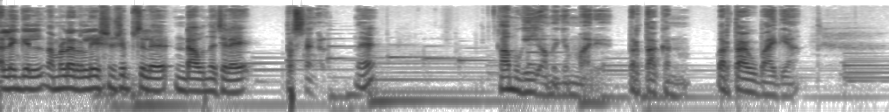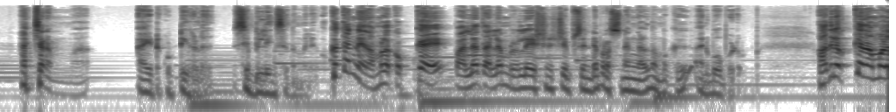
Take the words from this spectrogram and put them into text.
അല്ലെങ്കിൽ നമ്മളെ റിലേഷൻഷിപ്സിൽ ഉണ്ടാവുന്ന ചില പ്രശ്നങ്ങൾ. ഏ? കാമുകി കാമുകന്മാർ ഭർത്താക്കൻ ഭർത്താവ് ഭാര്യ അച്ഛനമ്മ ആയിട്ട് കുട്ടികൾ സിബ്ലിങ്സ് തമ്മിൽ ഒക്കെ തന്നെ നമ്മളൊക്കെ പലതരം റിലേഷൻഷിപ്സിന്റെ പ്രശ്നങ്ങൾ നമുക്ക് അനുഭവപ്പെടും. അതിലൊക്കെ നമ്മൾ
